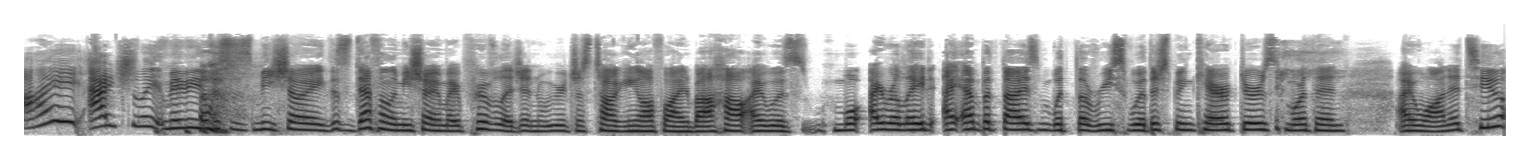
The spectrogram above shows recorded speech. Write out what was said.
I actually maybe this is me showing this is definitely me showing my privilege and we were just talking offline about how I was more I relate I empathize with the Reese Witherspoon characters more than I wanted to.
